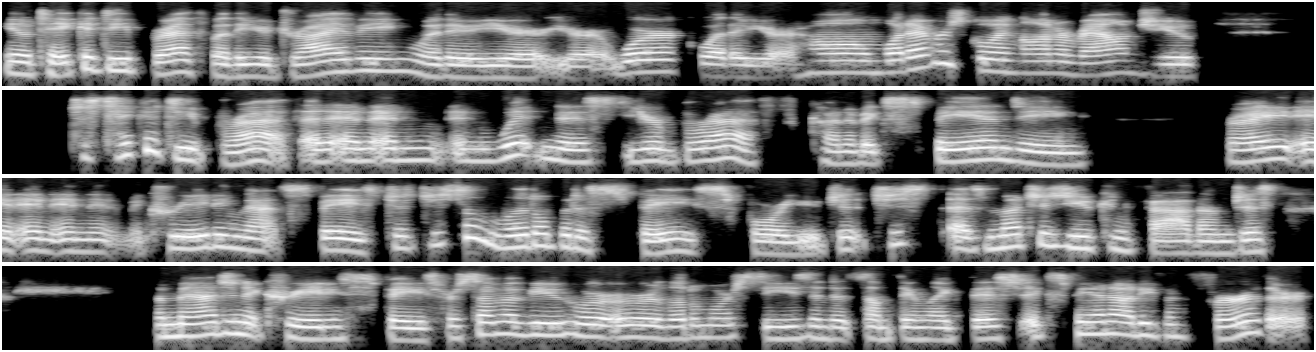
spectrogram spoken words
you know take a deep breath whether you're driving whether you're you're at work whether you're at home whatever's going on around you just take a deep breath and and and, and witness your breath kind of expanding right? And, and and creating that space just just a little bit of space for you just just as much as you can fathom. Just imagine it creating space. For some of you who are, who are a little more seasoned at something like this expand out even further.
